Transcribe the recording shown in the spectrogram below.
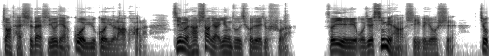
状态实在是有点过于过于拉垮了，基本上上点硬度的球队就输了。所以我觉得心理上是一个优势。就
